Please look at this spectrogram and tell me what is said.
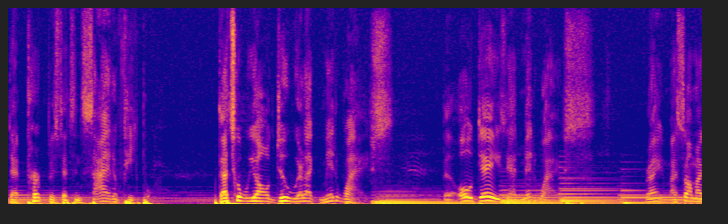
that purpose that's inside of people. That's what we all do. We're like midwives. The old days, they had midwives, right? I saw my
